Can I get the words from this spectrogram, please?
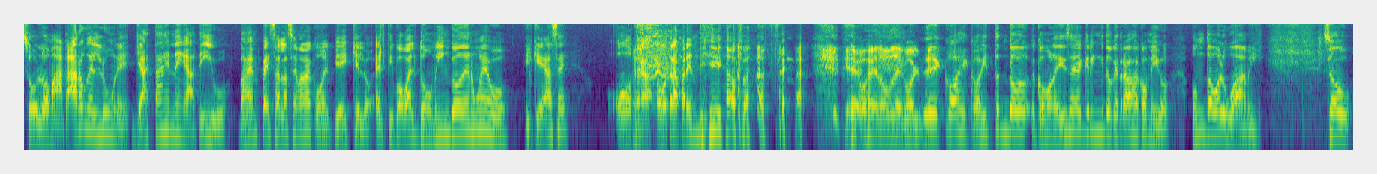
So, lo mataron el lunes, ya estás en negativo. Vas a empezar la semana con el pie izquierdo. El tipo va el domingo de nuevo. ¿Y qué hace? Otra, otra prendida. Que coge doble golpe. Eh, Coge, cogiste un do- como le dice el gringuito que trabaja conmigo, un double whammy. So,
